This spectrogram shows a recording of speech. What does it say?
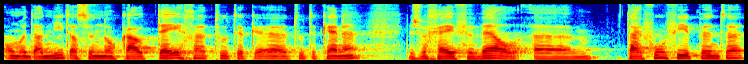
om het dan niet als een knockout tegen toe te, toe te kennen. Dus we geven wel ehm, Typhoon vier punten,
